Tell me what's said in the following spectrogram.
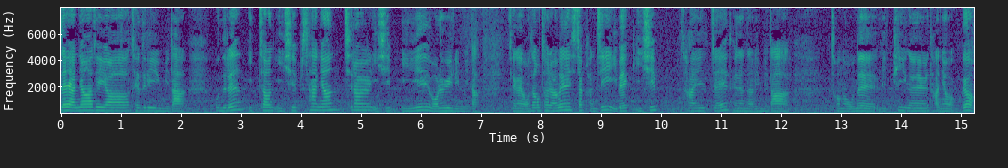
네, 안녕하세요. 제드리입니다. 오늘은 2024년 7월 22일 월요일입니다. 제가 영상 촬영을 시작한 지 224일째 되는 날입니다. 저는 오늘 미팅을 다녀왔고요.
